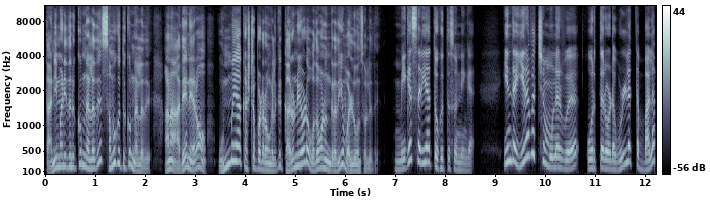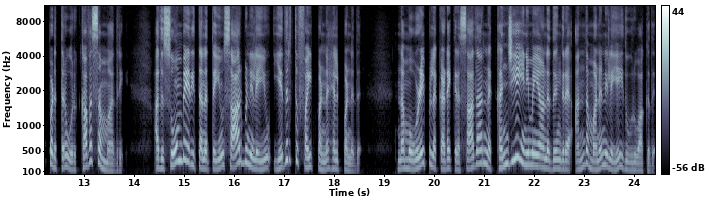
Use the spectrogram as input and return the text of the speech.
தனி மனிதனுக்கும் நல்லது சமூகத்துக்கும் நல்லது. ஆனா அதே நேரம் உண்மையா கஷ்டப்படுறவங்களுக்கு கருணையோட உதவணுங்கிறதையும் வள்ளுவம் சொல்லுது. மிக சரியா தொகுத்து சொன்னீங்க. இந்த இரவச்சம் உணர்வு ஒருத்தரோட உள்ளத்தை பலப்படுத்துற ஒரு கவசம் மாதிரி. அது சோம்பேறித்தனத்தையும் சார்பு நிலையும் எதிர்த்து ஃபைட் பண்ண ஹெல்ப் பண்ணுது. நம்ம உழைப்புல கிடைக்கிற சாதாரண கஞ்சியே இனிமையானதுங்கிற அந்த மனநிலையை இது உருவாக்குது.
